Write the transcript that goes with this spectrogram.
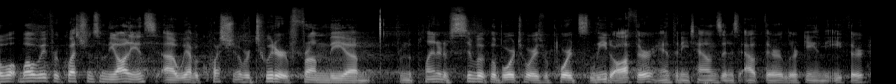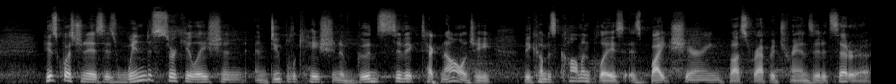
Well, while we wait for questions from the audience, uh, we have a question over Twitter from the, um, from the Planet of Civic Laboratories report's lead author, Anthony Townsend, is out there lurking in the ether. His question is, is when does circulation and duplication of good civic technology become as commonplace as bike sharing, bus rapid transit, et cetera?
